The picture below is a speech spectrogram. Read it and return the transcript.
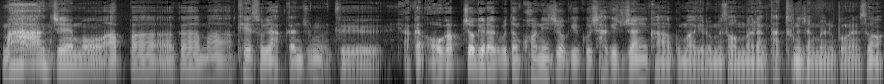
막 이제 뭐 아빠가 막 계속 약간 좀 그 약간 억압적이라기보단 권위적이고 자기 주장이 강하고 막 이러면서 엄마랑 다투는 장면을 보면서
